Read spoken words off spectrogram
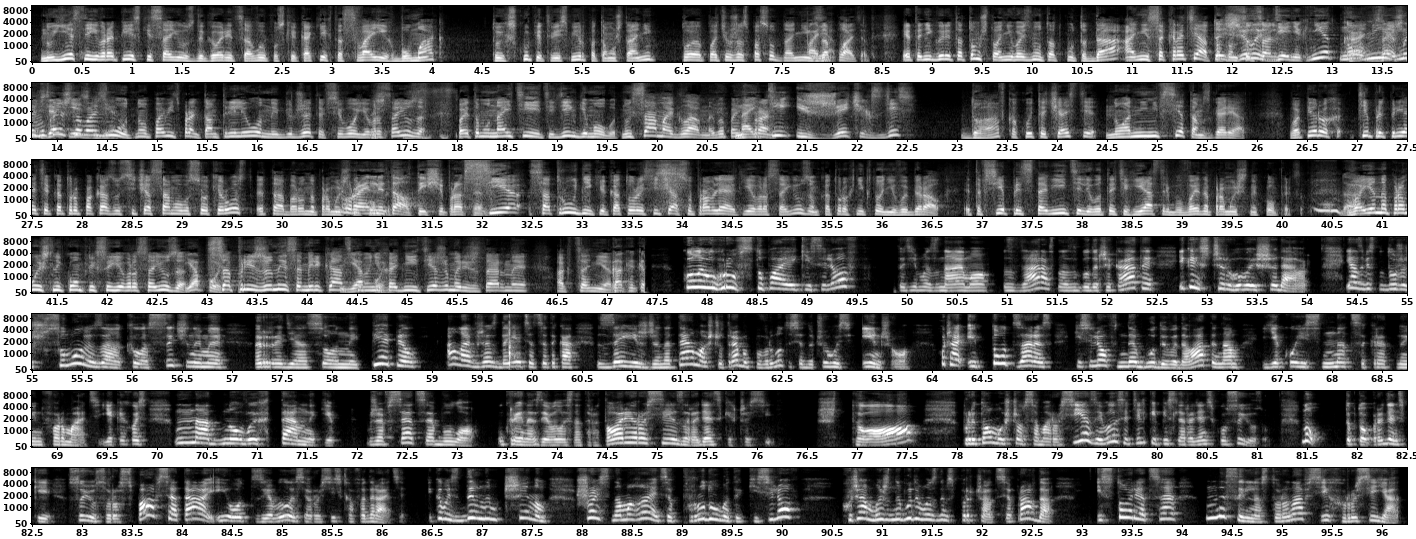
Но если Европейский Союз договорится о выпуске каких-то своих бумаг, то их скупит весь мир, потому что они платежеспособны, они их Понятно. заплатят. Это не говорит о том, что они возьмут откуда-то. Да, они сократят То есть живых социаль- денег нет, но конечно, взаймы ну, конечно, где. возьмут. Но поймите правильно, там триллионные бюджеты всего Евросоюза, поэтому найти эти деньги могут. Ну и самое главное, вы поймите правильно. Найти и сжечь их здесь? Да, в какой-то части, но они не все там сгорят. Во-первых, те предприятия, которые показывают сейчас самый высокий рост, это Ну, оборонно-промышленный комплекс. Райнметалл, тысяча процентов. Все сотрудники, которые сейчас управляют Евросоюзом, которых никто не выбирал, это все представители вот этих ястребов военно-промышленных комплексов. Ну да. Военно-промышленные комплексы Евросоюза сопряжены с американскими, Я у них понял. одни и те же мажоритарные акционеры. Как эко- Коли у гру вступає Кісельов, тоді ми знаємо, зараз нас буде чекати якийсь черговий шедевр. Я, звісно, дуже сумую за класичними радіаційний пепіл, але вже здається, це така заїжджена тема, що треба повернутися до чогось іншого. Хоча і тут зараз Кісельов не буде видавати нам якоїсь надсекретної інформації, якихось наднових темників. Вже все це було. Україна з'явилась на території Росії за радянських часів. Що? При тому, що сама Росія з'явилася тільки після Радянського Союзу. Ну, тобто Радянський Союз розпався, та і от з'явилася Російська Федерація. Якимось дивним чином щось намагається продумати Кісільов, хоча ми ж не будемо з ним сперечатися, правда? Історія це не сильна сторона всіх росіян.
